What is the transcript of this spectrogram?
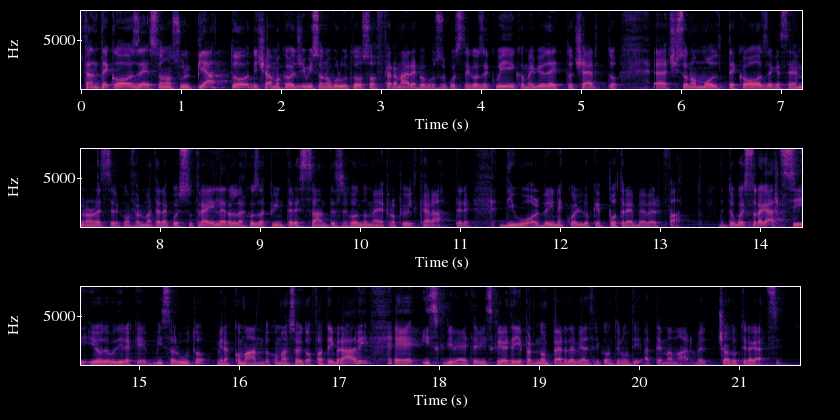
Tante cose sono sul piatto, diciamo che oggi mi sono voluto soffermare proprio su queste cose qui, come vi ho detto certo eh, ci sono molte cose che sembrano essere confermate da questo trailer, la cosa più interessante secondo me è proprio il carattere di Wolverine e quello che potrebbe aver fatto. Detto questo ragazzi io devo dire che vi saluto, mi raccomando come al solito fate i bravi e iscrivetevi, iscrivetevi per non perdervi altri contenuti a tema Marvel. Ciao a tutti ragazzi!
